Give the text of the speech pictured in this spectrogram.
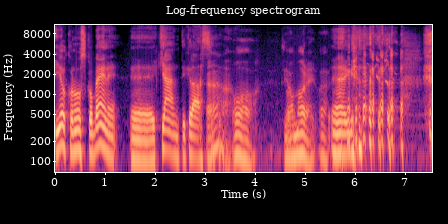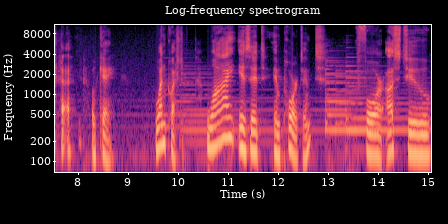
io conosco bene eh, Chianti classici. Ah, oh, amore. Ah. Eh, Okay. One question. Why is it important for us to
